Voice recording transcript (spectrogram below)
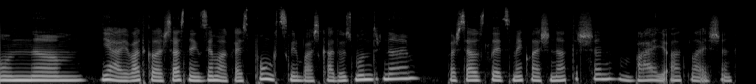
Un, um, jā, jau atkal ir sasniegts zemākais punkts, gribās kādu uzmundrinājumu par savas lietas meklēšanu, atrašanu baiļu atlaišanu.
